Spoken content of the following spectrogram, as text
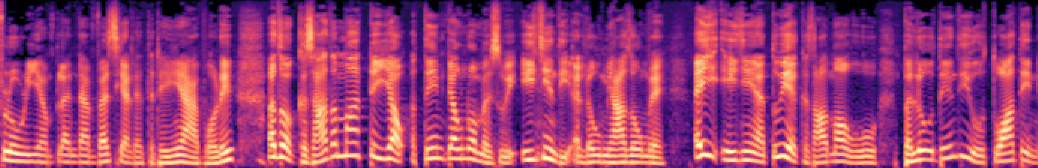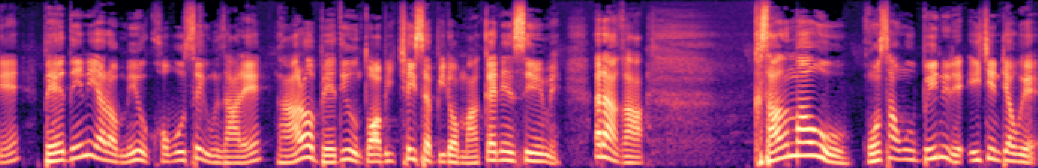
Florian Plettenberg ကလည်းသတင်းရပါဗောလေအဲ့တော့ကစားသမားတစ်ယောက်အသင်းပြောင်းတော့မယ်ဆိုရင် agent ဒီအလုံးအများဆုံးပဲအဲ့ဒီ agent ကသူ့ရဲ့ကစားသမားကိုဘယ်လိုအသင်းဒီကိုသွားတင်တယ်ဘယ်အသင်းတွေကတော့မင်းကိုခေါ်ဖို့စိတ်ဝင်စားတယ်ငါကတော့ဘယ်အသင်းကိုသွားပြီးချိတ်ဆက်ပြီးတော့ marketing စီးမယ်အဲ့ဒါက ကစားသမားကိုဝန်ဆောင်မှုပေးနေတဲ့ agent တယောက်ရဲ့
